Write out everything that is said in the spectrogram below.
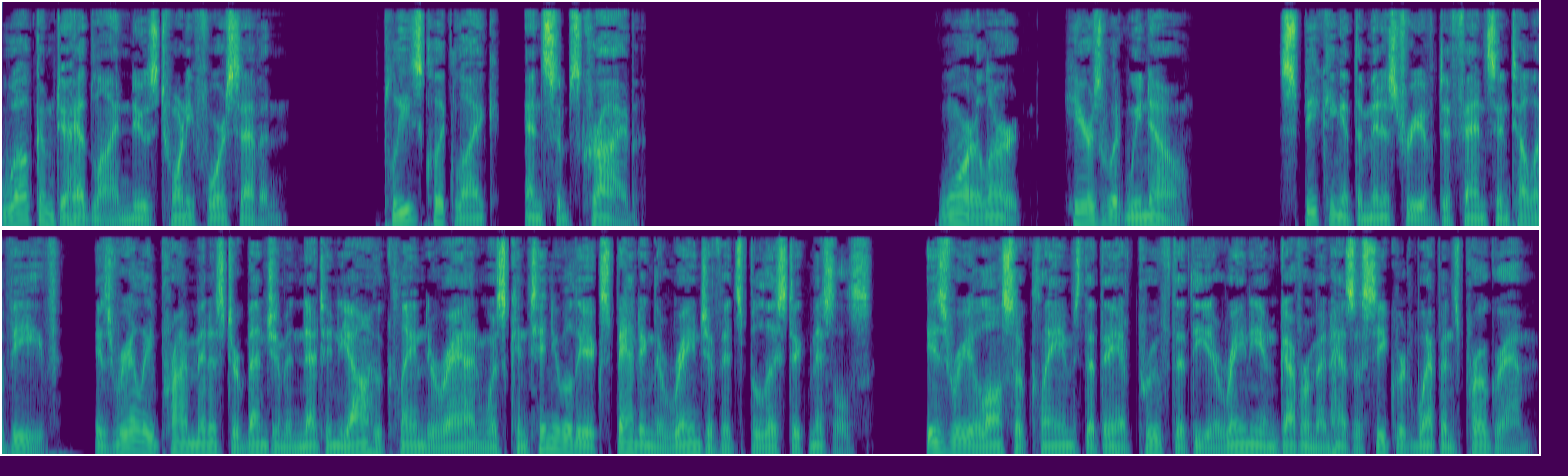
Welcome to Headline News 24/7. Please click like and subscribe. War alert. Here's what we know. Speaking at the Ministry of Defense in Tel Aviv, Israeli Prime Minister Benjamin Netanyahu claimed Iran was continually expanding the range of its ballistic missiles. Israel also claims that they have proof that the Iranian government has a secret weapons program.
